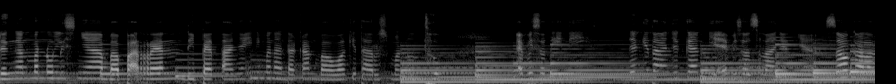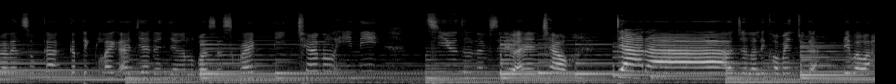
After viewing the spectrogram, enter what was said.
Dengan menulisnya Bapak Ren di petanya Ini menandakan bahwa kita harus menutup episode ini Dan kita lanjutkan di episode selanjutnya. So kalau kalian suka ketik like aja Dan jangan lupa subscribe di channel ini See you till next video and ciao. Dadah. Jangan lali komen juga di bawah.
